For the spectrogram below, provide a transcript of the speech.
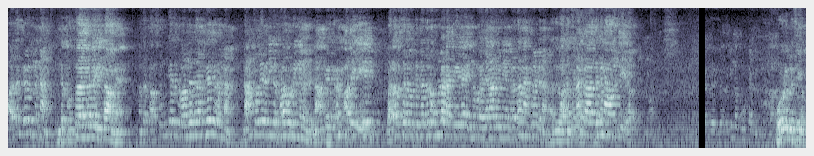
அதான் கேக்குறேன் நான். இந்த புத்தகங்கள்ல இல்லாம அந்த காசு எங்க இருந்து வந்ததுதான் கேக்குறேன் நான். நான் சொல்றேன் நீங்க பழகுறீங்கன்னு நான் கேக்குறேன் அதை ஏன் வரவு செலவு திட்டத்துல உள்ளடக்கையில இந்த முறை ஜனாதிபதின்றதை நான் கேட்டேன் அது- அது விளங்காததுக்கு நான் வந்து செய்யலாம். ஒரு விஷயம்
